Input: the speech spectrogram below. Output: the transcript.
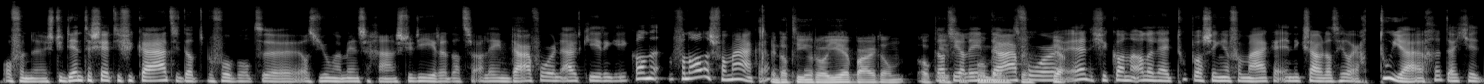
of een eh, studentencertificaat, dat bijvoorbeeld eh, als jonge mensen gaan studeren, dat ze alleen daarvoor een uitkering. Je kan er van alles van maken. En dat die enrolleerbaar dan ook Dat is op het alleen eh, daarvoor, ja. hè, dus je kan er allerlei toepassingen van maken. En ik zou dat heel erg toejuichen, dat je,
